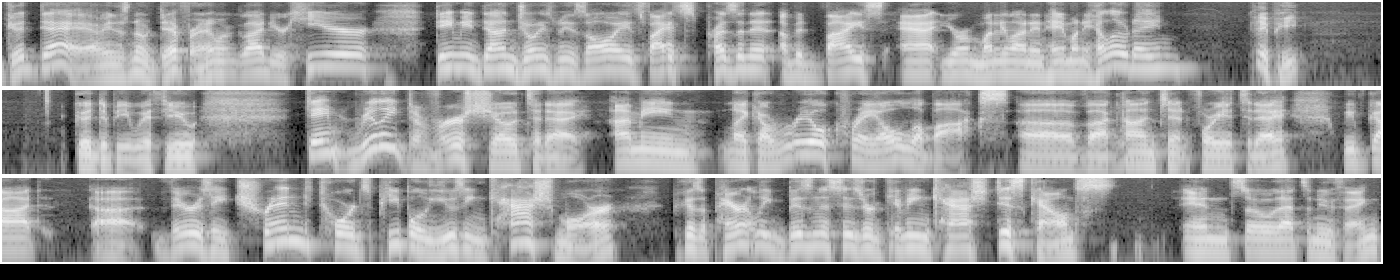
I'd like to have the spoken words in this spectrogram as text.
good day. I mean, it's no different. We're glad you're here. Damian Dunn joins me as always, Vice President of Advice at Your Moneyline and Hey Money. Hello, Dame. Hey, Pete. Good to be with you. Dame, really diverse show today. I mean, like a real Crayola box of uh, content for you today. We've got uh, there is a trend towards people using cash more because apparently businesses are giving cash discounts. And so that's a new thing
